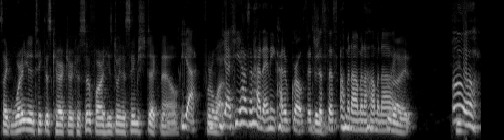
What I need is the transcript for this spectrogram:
It's like where are you going to take this character? Because so far he's doing the same shtick now Yeah. for a while. Yeah, he hasn't had any kind of growth. It's just this umana umana humana. Right. Ugh.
